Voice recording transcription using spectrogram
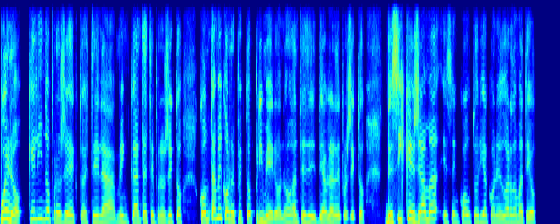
Bueno, qué lindo proyecto, Estela. Me encanta este proyecto. Contame con respecto primero, ¿no? Antes de, hablar del proyecto. Decís que Llama es en coautoría con Eduardo Mateo.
